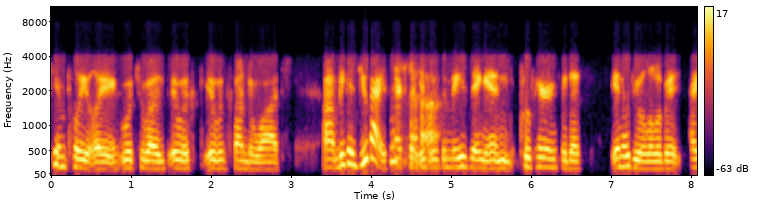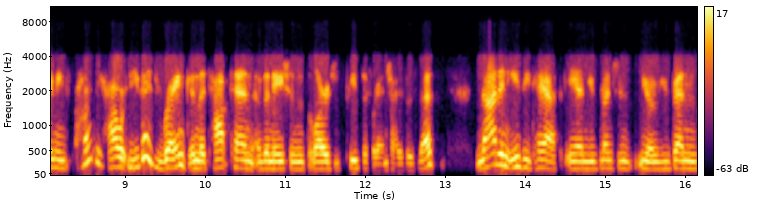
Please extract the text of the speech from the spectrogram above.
completely, which was it was it was fun to watch. Um, because you guys actually it was amazing in preparing for this interview a little bit, I mean, Hungry Howie's, you guys rank in the top 10 of the nation's largest pizza franchises. That's not an easy task. And you've mentioned, you know, you've been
